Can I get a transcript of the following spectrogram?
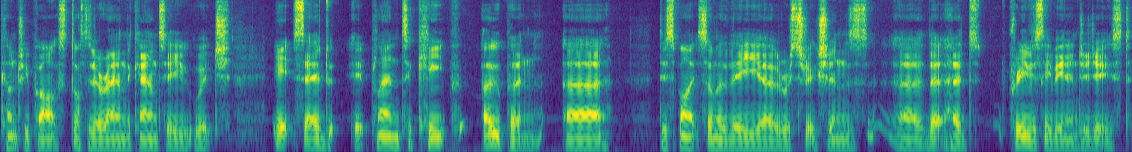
country parks dotted around the county, which it said it planned to keep open uh, despite some of the uh, restrictions uh, that had previously been introduced.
